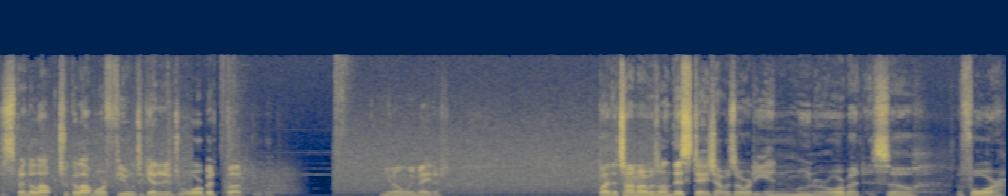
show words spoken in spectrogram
spent a lot, took a lot more fuel to get it into orbit, but you know, we made it. By the time I was on this stage, I was already in lunar orbit. So before,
